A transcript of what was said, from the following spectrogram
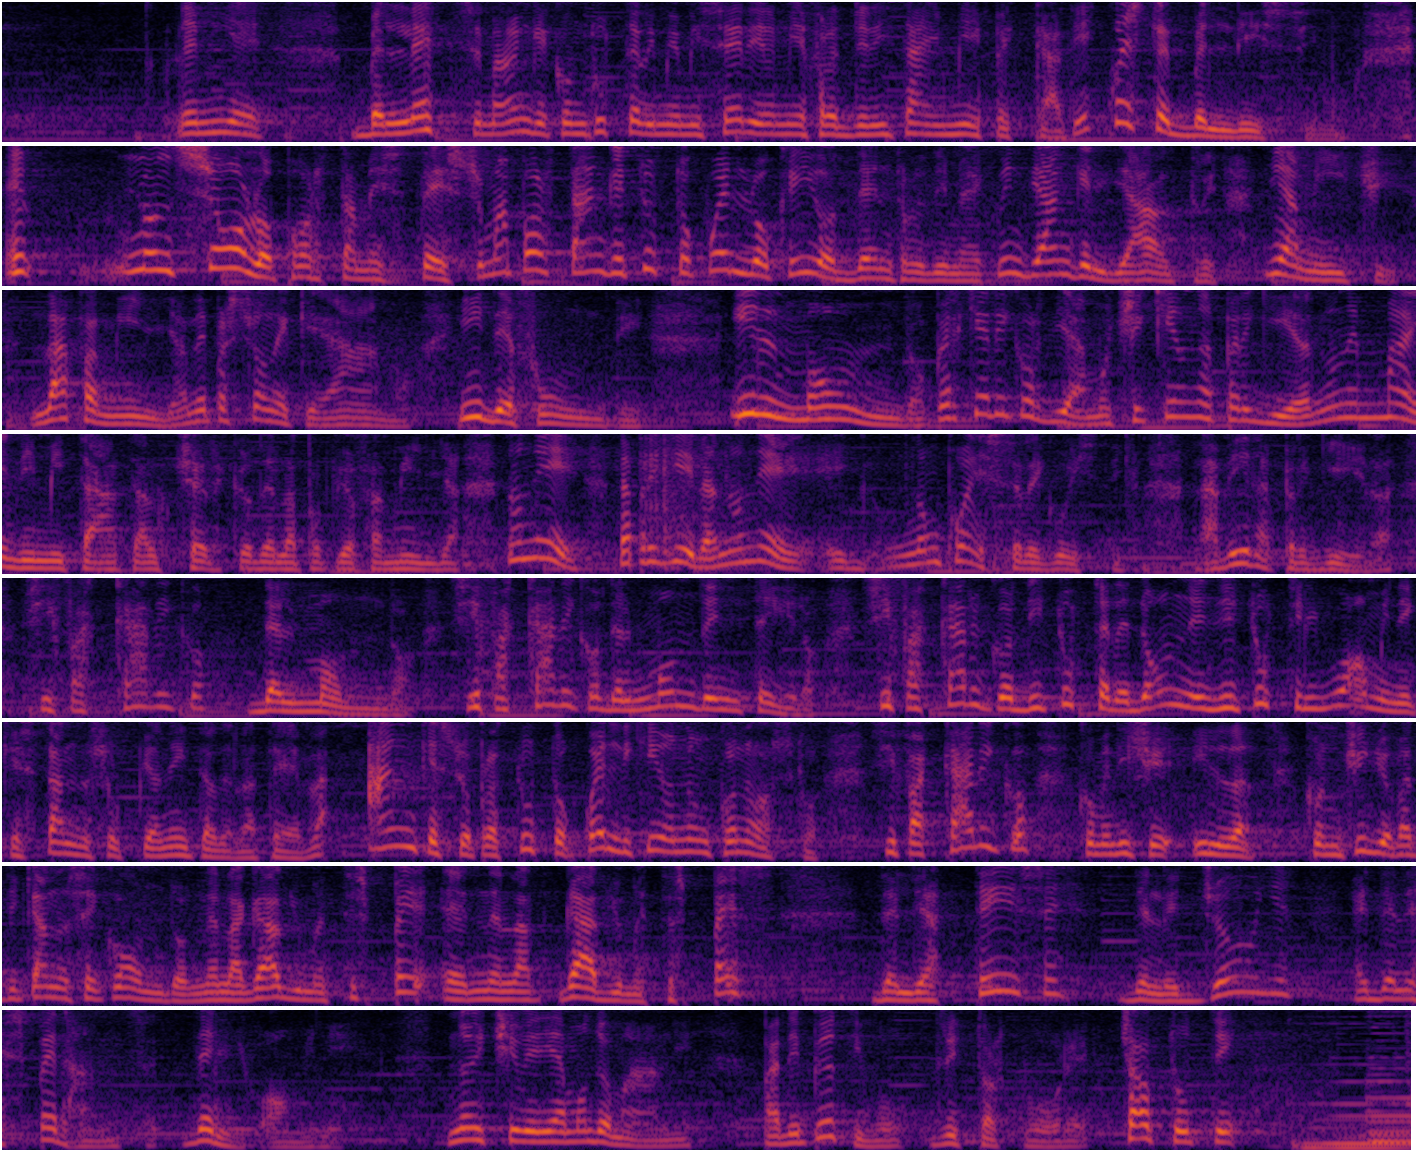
le mie bellezze, ma anche con tutte le mie miserie, le mie fragilità i miei peccati. E questo è bellissimo. E non solo porta me stesso, ma porta anche tutto quello che io ho dentro di me, quindi anche gli altri, gli amici, la famiglia, le persone che amo, i defunti, il mondo, perché ricordiamoci che una preghiera non è mai limitata al cerchio della propria famiglia, è, la preghiera non, è, non può essere egoistica, la vera preghiera si fa carico del mondo, si fa carico del mondo intero, si fa carico di tutte le donne e di tutti gli uomini che stanno sul pianeta della Terra, anche e soprattutto quelli che io non conosco, si fa carico, come dice il Concilio Vaticano II nella Gaudium et Spes, eh, nella Gaudium et Spes delle attese, delle gioie e delle speranze degli uomini. Noi ci vediamo domani. Padre Pio TV, dritto al cuore. Ciao a tutti!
